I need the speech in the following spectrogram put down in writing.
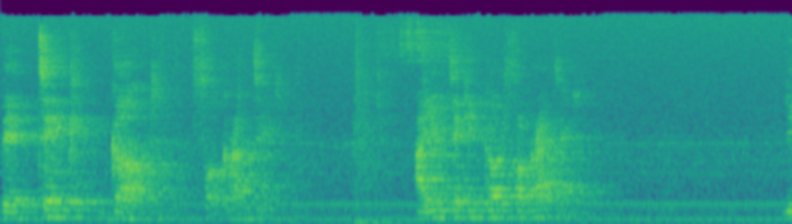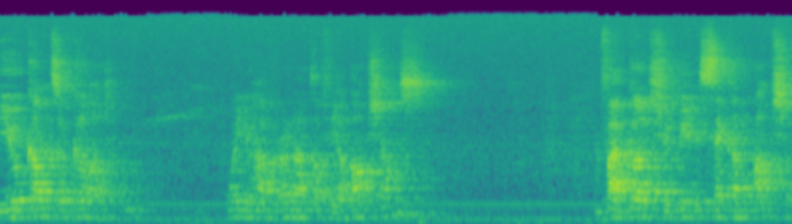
They take God for granted. Are you taking God for granted? Do you come to God when you have run out of your options? In fact, God should be the second option.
